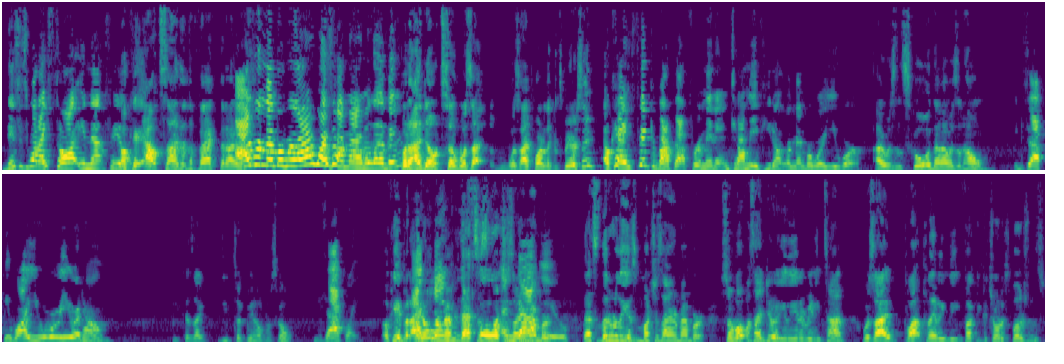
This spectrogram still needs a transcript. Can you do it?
This is what I saw in that field. Okay, outside of the fact that I was. I remember where I was on 9/11. But I don't, so was I was I part of the conspiracy? okay, think about that for a minute and tell me if you don't remember where you were. I was in school and then I was at home Exactly. Why you were you at home? because I you took me home from school. Exactly. Okay, but I, I don't remember. That's as much as I remember. you. That's literally as much as I remember. So what was I doing in the intervening time? Was I pl- planning the fucking controlled explosions?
